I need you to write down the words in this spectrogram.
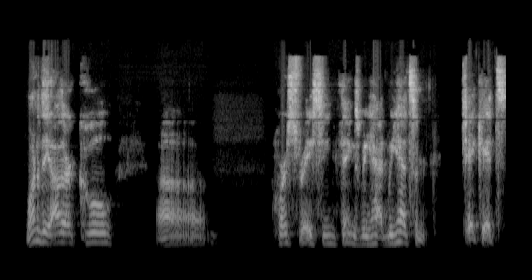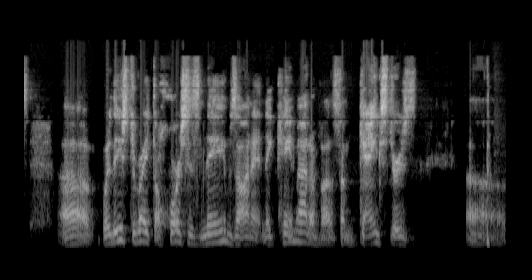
One of the other cool uh, horse racing things we had, we had some tickets uh, where they used to write the horses' names on it, and they came out of uh, some gangsters' uh,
